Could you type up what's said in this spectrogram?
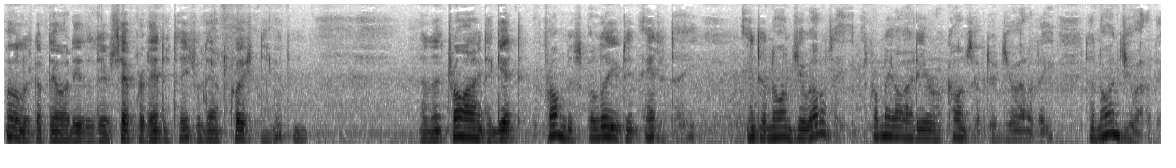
Well, they've got the idea that they're separate entities without questioning it. And, and they're trying to get from this believed in entity into non-duality, from the idea or concept of duality to non-duality.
